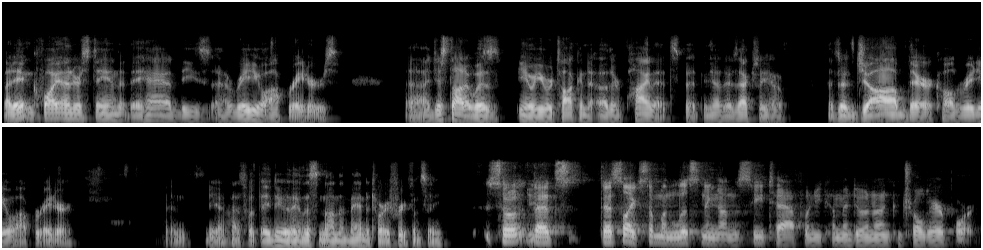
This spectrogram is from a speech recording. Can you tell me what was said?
but I didn't quite understand that they had these uh, radio operators. Uh, I just thought it was you know you were talking to other pilots, but you know there's actually a there's a job there called radio operator, and yeah, that's what they do. They listen on the mandatory frequency. So that's that's like someone listening on the CTAF when you come into an uncontrolled airport.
